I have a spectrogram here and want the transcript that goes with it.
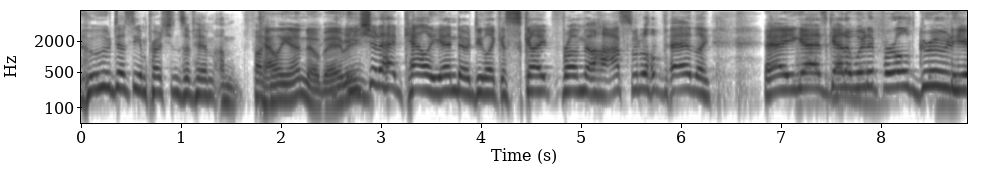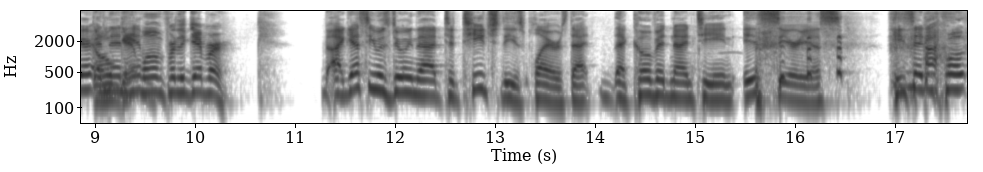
who, who does the impressions of him i'm fucking Caliendo, baby. he should have had Caliendo do like a Skype from the hospital bed, like, "Hey, you guys got to win it for old Groot here." Go and then get him, one for the giver. I guess he was doing that to teach these players that that COVID nineteen is serious. he said he quote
